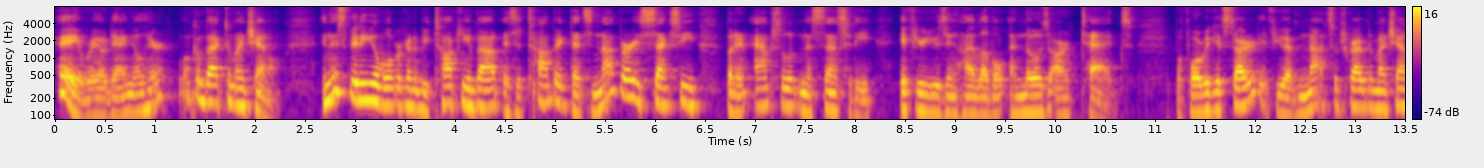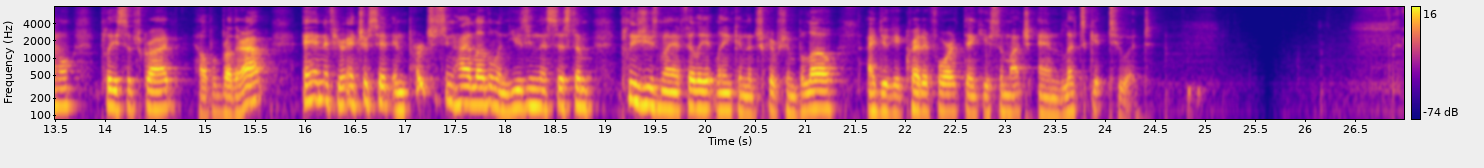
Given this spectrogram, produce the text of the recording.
Hey, Ray O'Daniel here. Welcome back to my channel. In this video, what we're going to be talking about is a topic that's not very sexy, but an absolute necessity if you're using high level, and those are tags. Before we get started, if you have not subscribed to my channel, please subscribe, help a brother out. And if you're interested in purchasing high level and using this system, please use my affiliate link in the description below. I do get credit for it. Thank you so much, and let's get to it.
